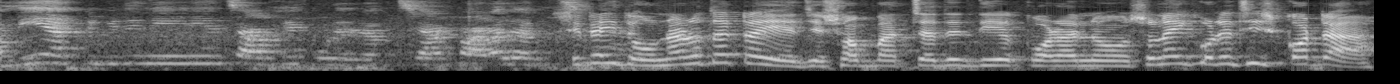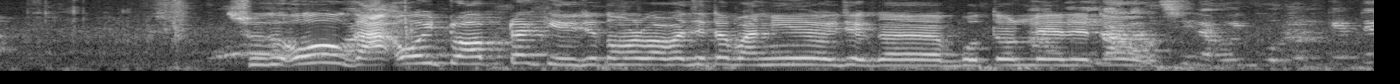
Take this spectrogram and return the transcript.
আমি অ্যাক্টিভিটি নিয়ে নিয়ে চাপে পড়ে যাচ্ছে আর পারা যাচ্ছে সেটাই তো ওনারও তো একটা ইয়ে যে সব বাচ্চাদের দিয়ে করানো শোনাই করেছিস কটা? শুধু ও গা ওই টপটা কি? ওই যে তোমার বাবা যেটা বানিয়ে ওই যে বোতলের এটা ওই বোতল কেটে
